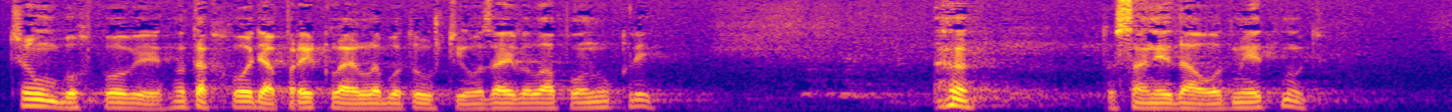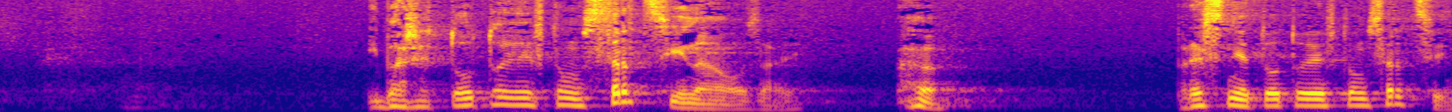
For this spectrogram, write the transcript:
Čo mu Boh povie? No tak choď a preklaj, lebo to už ti ozaj veľa ponúkli. To sa nedá odmietnúť. Iba, že toto je v tom srdci naozaj. Presne toto je v tom srdci,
